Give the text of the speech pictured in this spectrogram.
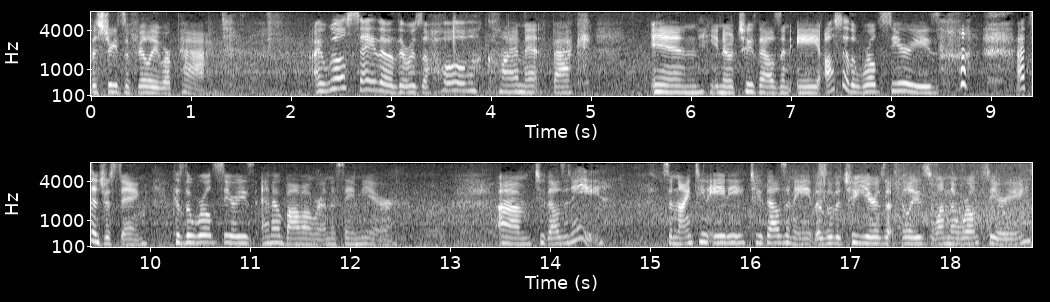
the streets of Philly were packed. I will say though, there was a whole climate back in, you know, 2008. Also the World Series, that's interesting, because the World Series and Obama were in the same year, um, 2008. So 1980, 2008, those are the two years that Phillies won the World Series.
